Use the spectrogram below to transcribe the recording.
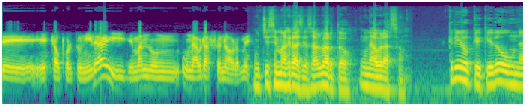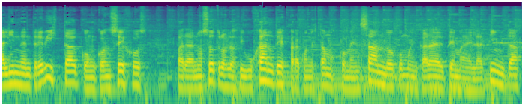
eh, esta oportunidad y te mando un, un abrazo enorme. Muchísimas gracias, Alberto. Un abrazo. Creo que quedó una linda entrevista con consejos para nosotros los dibujantes, para cuando estamos comenzando, cómo encarar el tema de la tinta.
